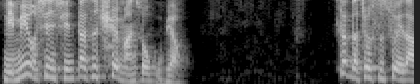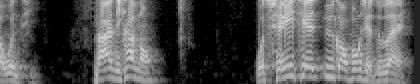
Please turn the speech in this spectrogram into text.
你没有信心，但是却满手股票，这个就是最大的问题。来，你看哦，我前一天预告风险，对不对？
